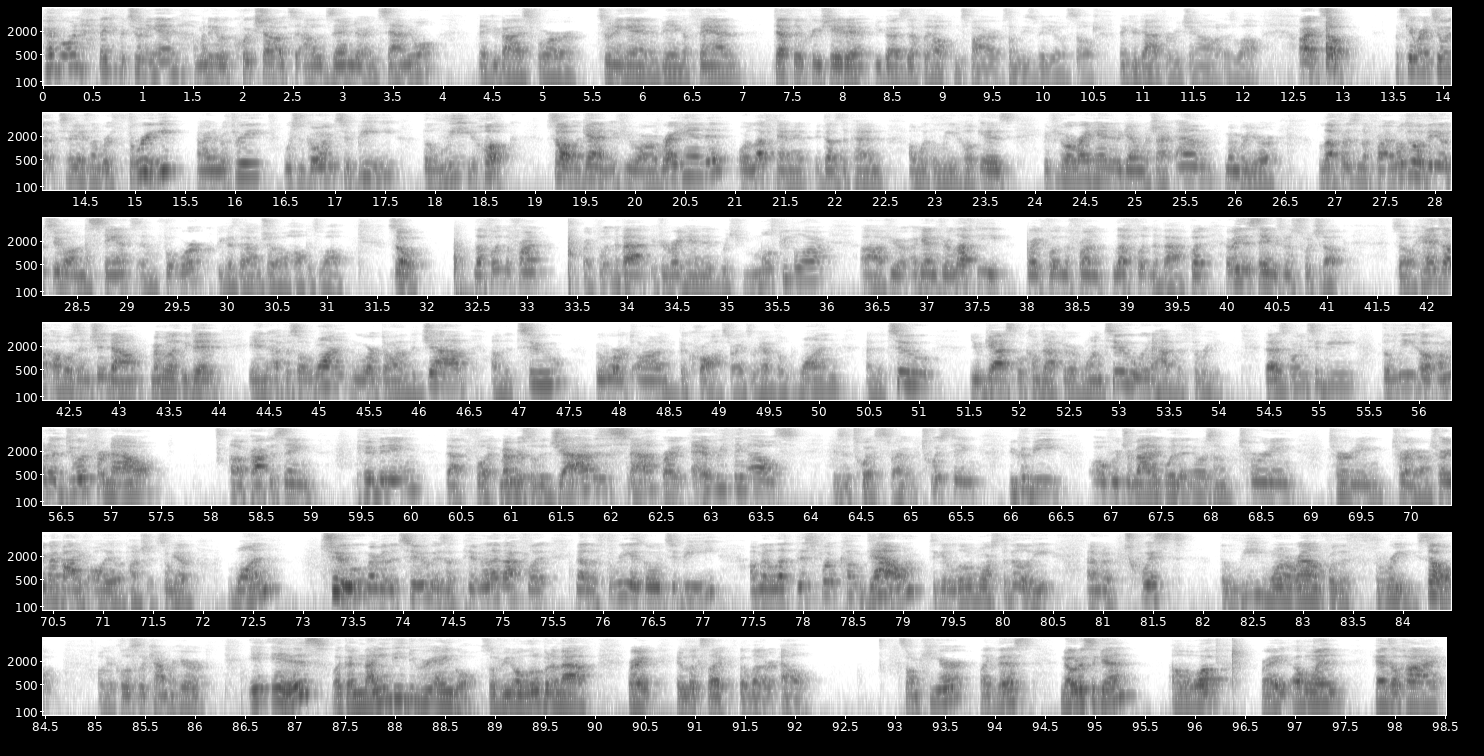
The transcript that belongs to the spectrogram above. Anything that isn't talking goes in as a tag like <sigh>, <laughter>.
Hey everyone, thank you for tuning in. I'm gonna give a quick shout out to Alexander and Samuel. Thank you guys for tuning in and being a fan. Definitely appreciate it. You guys definitely helped inspire some of these videos. So thank your dad for reaching out as well. All right, so let's get right to it. Today is number three. All right, number three, which is going to be the lead hook. So again, if you are right-handed or left-handed, it does depend on what the lead hook is. If you are right-handed again, which I am, remember your left foot is in the front. And we'll do a video too on the stance and footwork because that, I'm sure that will help as well. So left foot in the front, right foot in the back. If you're right-handed, which most people are. Uh, if you're again, if you're lefty, right foot in the front, left foot in the back. But everything's the same. Going to switch it up. So hands up, elbows in, chin down. Remember, like we did in episode one, we worked on the jab. On the two, we worked on the cross. Right. So we have the one and the two. You guess what comes after one, two. We're going to have the three. That is going to be the lead hook. I'm to do it for now, uh, practicing pivoting that foot. Remember, so the jab is a snap, right? Everything else is a twist, right? We're twisting. You can be over dramatic with it. Notice I'm turning, turning, turning. I'm turning my body for all the other punches. So we have one, two. Remember the two is a pivot on that back foot. Now the three is going to be, I'm to let this foot come down to get a little more stability. And I'm to twist the lead one around for the three. So I'll get close to the camera here. It is like a 90 degree angle. So if you know a little bit of math, right, it looks like the letter L. So I'm here like this. Notice again, elbow up, right? Elbow in, hands up high.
